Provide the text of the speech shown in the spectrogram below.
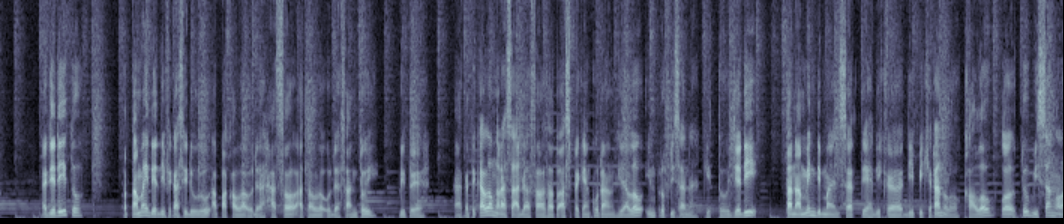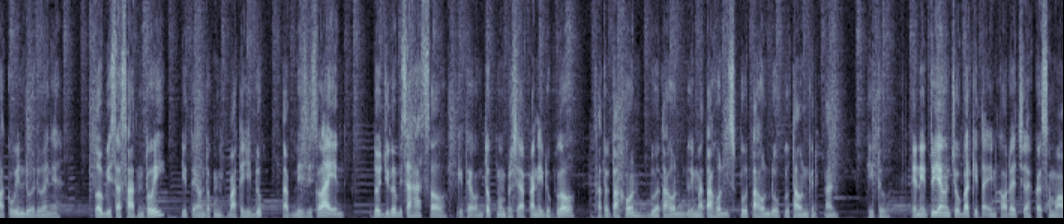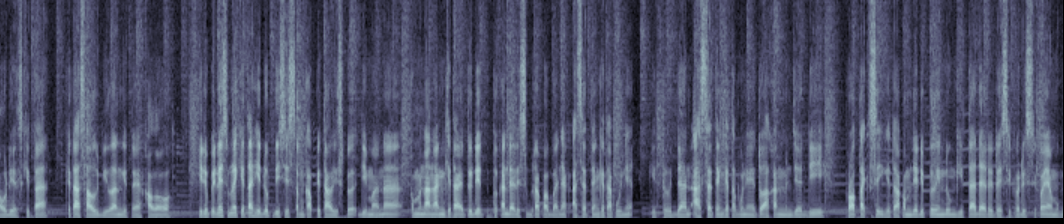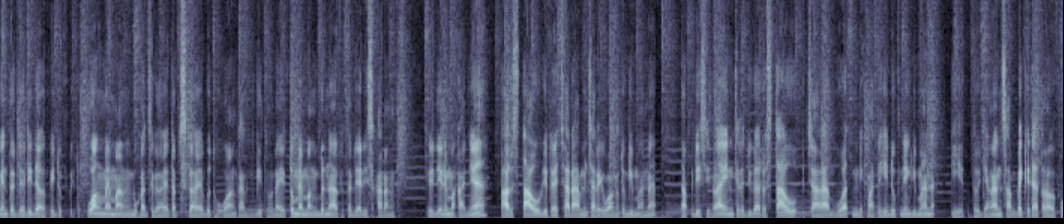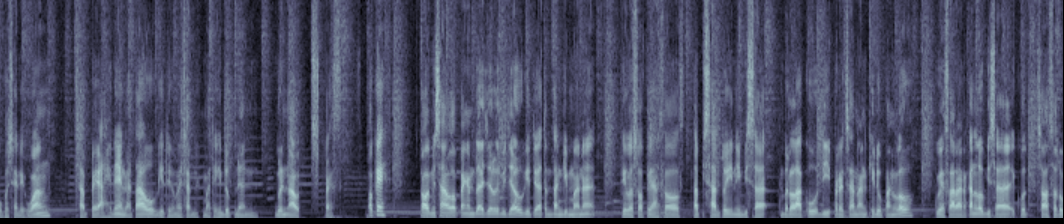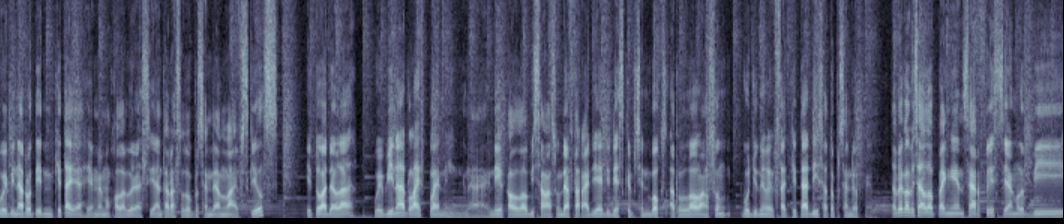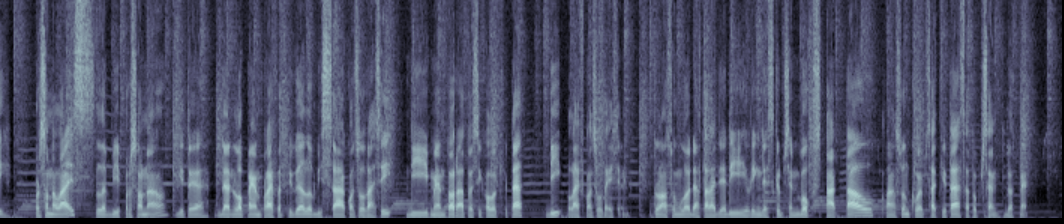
Nah jadi itu pertama identifikasi dulu apakah lo udah hustle atau lo udah santuy gitu ya. Nah, ketika lo ngerasa ada salah satu aspek yang kurang, ya lo improve di sana gitu. Jadi tanamin di mindset ya di ke di pikiran lo kalau lo tuh bisa ngelakuin dua-duanya. Lo bisa santuy gitu ya untuk menikmati hidup, tapi di sisi lain lo juga bisa hustle gitu ya untuk mempersiapkan hidup lo satu tahun, dua tahun, lima tahun, sepuluh tahun, dua puluh tahun ke depan gitu. Dan itu yang coba kita encourage ya ke semua audiens kita. Kita selalu bilang gitu ya, kalau hidup ini sebenarnya kita hidup di sistem kapitalisme di mana kemenangan kita itu ditentukan dari seberapa banyak aset yang kita punya gitu. Dan aset yang kita punya itu akan menjadi proteksi gitu, akan menjadi pelindung kita dari risiko-risiko yang mungkin terjadi dalam hidup itu. Uang memang bukan segalanya, tapi segalanya butuh uang kan gitu. Nah itu memang benar terjadi sekarang. Jadi makanya harus tahu gitu ya cara mencari uang itu gimana. Tapi di sisi lain kita juga harus tahu cara buat menikmati hidupnya gimana gitu. Jangan sampai kita terlalu fokus cari uang sampai akhirnya nggak tahu gitu gimana cara menikmati hidup dan burn out, stress. Oke, kalau misalnya lo pengen belajar lebih jauh gitu ya tentang gimana filosofi hasil tapi santuy ini bisa berlaku di perencanaan kehidupan lo, gue sarankan lo bisa ikut salah satu webinar rutin kita ya yang memang kolaborasi antara 1% dan Life Skills itu adalah webinar life planning. Nah, ini kalau lo bisa langsung daftar aja di description box atau lo langsung kunjungi website kita di 1%.net. Tapi kalau misalnya lo pengen service yang lebih personalized, lebih personal gitu ya, dan lo pengen private juga, lo bisa konsultasi di mentor atau psikolog kita di live consultation. Itu langsung lo daftar aja di link description box atau langsung ke website kita 1%.net. Oke,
